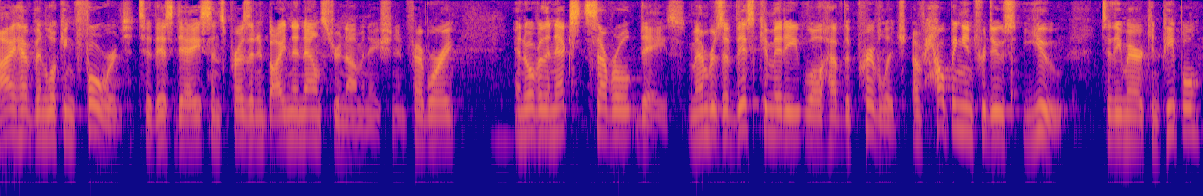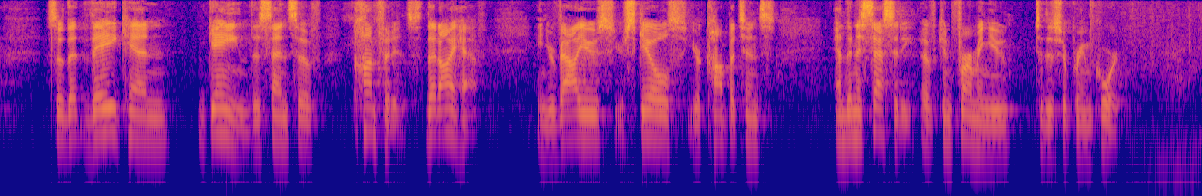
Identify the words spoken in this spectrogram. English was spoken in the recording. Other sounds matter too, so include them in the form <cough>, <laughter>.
I have been looking forward to this day since President Biden announced your nomination in February. And over the next several days, members of this committee will have the privilege of helping introduce you to the American people so that they can gain the sense of confidence that I have in your values, your skills, your competence, and the necessity of confirming you to the Supreme Court.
